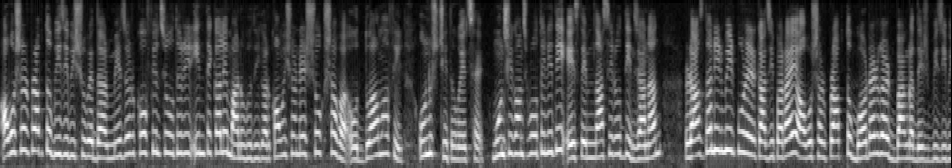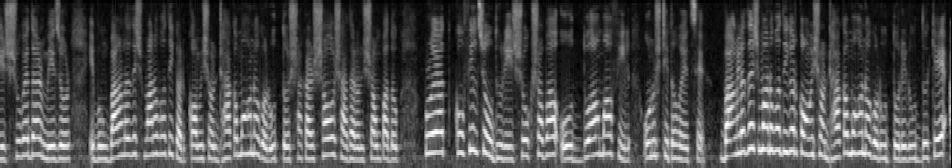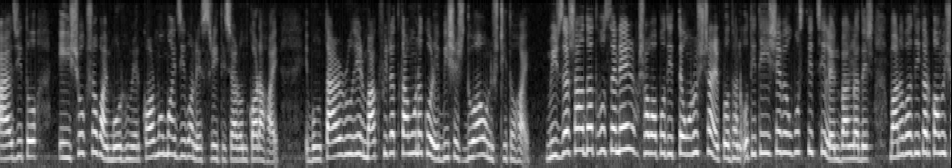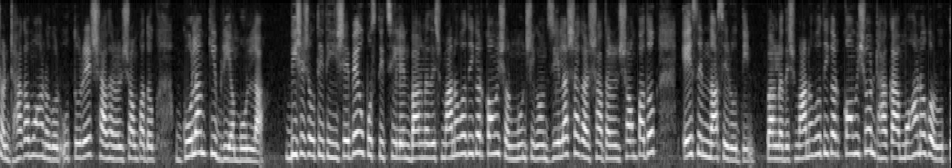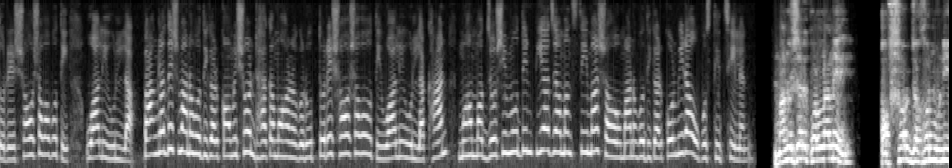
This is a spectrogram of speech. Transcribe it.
অবসরপ্রাপ্ত বিজি সুবেদার মেজর কফিল চৌধুরীর ইন্তেকালে মানবাধিকার কমিশনের শোকসভা ও দোয়া মাহফিল অনুষ্ঠিত হয়েছে। মুন্সীগঞ্জ প্রতিনিধি এস এম নাসির উদ্দিন জানান রাজধানীর মিরপুরের কাজীপাড়ায় অবসরপ্রাপ্ত বর্ডার গার্ড বাংলাদেশ বিজিবির সুবেদার মেজর এবং বাংলাদেশ মানবাধিকার কমিশন ঢাকা মহানগর উত্তর শাখার সহ সাধারণ সম্পাদক প্রয়াত কফিল চৌধুরীর শোকসভা ও দোয়া মাহফিল অনুষ্ঠিত হয়েছে। বাংলাদেশ মানবাধিকার কমিশন ঢাকা মহানগর উত্তরের উদ্যোগে আয়োজিত এই শোকসভায় মরহুমের কর্মময় জীবনের স্মৃতিচারণ করা হয় এবং তার রুহের মাগফিরাত কামনা করে বিশেষ দোয়া অনুষ্ঠিত হয়। মির্জা শাহাদাত হোসেনের সভাপতিত্বে অনুষ্ঠানে প্রধান অতিথি হিসেবে উপস্থিত ছিলেন বাংলাদেশ মানবাধিকার কমিশন, ঢাকা মহানগর উত্তরের সাধারণ সম্পাদক গোলাম কিবরিয়া মোল্লা। বিশেষ অতিথি হিসেবে উপস্থিত ছিলেন বাংলাদেশ মানবাধিকার কমিশন মুন্সিগঞ্জ জেলা শাখার সাধারণ সম্পাদক এস এম নাসির উদ্দিন, বাংলাদেশ মানবাধিকার কমিশন ঢাকা মহানগর উত্তরের সহসভাপতি ওয়ালি উল্লাহ বাংলাদেশ মানবাধিকার কমিশন ঢাকা মহানগর উত্তরের সহসভাপতি ওয়ালি উল্লাহ খান, মোহাম্মদ জসিমউদ্দিন পিয়া জামান সীমা সহ মানবাধিকার কর্মীরা উপস্থিত ছিলেন। মানুষের কল্যাণে অবসর যখন উনি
